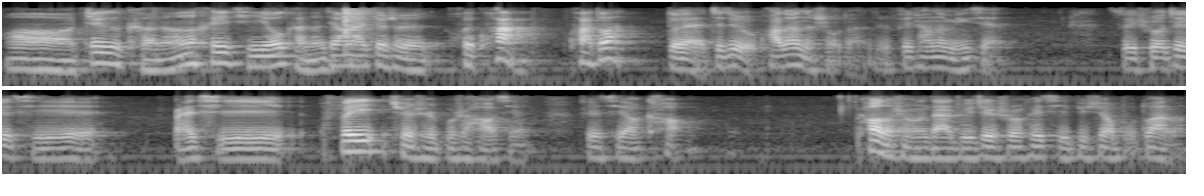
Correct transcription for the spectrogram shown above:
哦，这个可能黑棋有可能将来就是会跨跨断。对，这就有跨断的手段，就是非常的明显。所以说这个棋，白棋飞确实不是好形，这个棋要靠。靠的时候呢，大家注意，这个时候黑棋必须要补断了。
